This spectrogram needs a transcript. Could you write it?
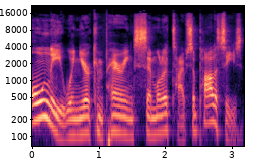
only when you're comparing similar types of policies.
